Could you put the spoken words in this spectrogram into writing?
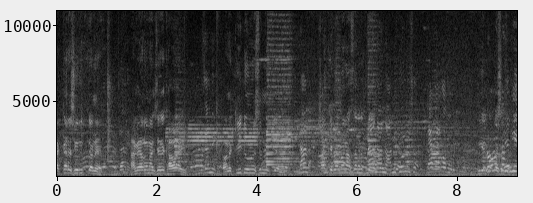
একবারে শুরুর তনে আমি আরও মানুষের খাওয়াই। তাহলে কি ডোনেশন নিচ্ছি আমি না না। সাক্ষী প্রমাণ আমি ডোনেশন টাকার কথা বলি না। ডোনেশন কি? এমনি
